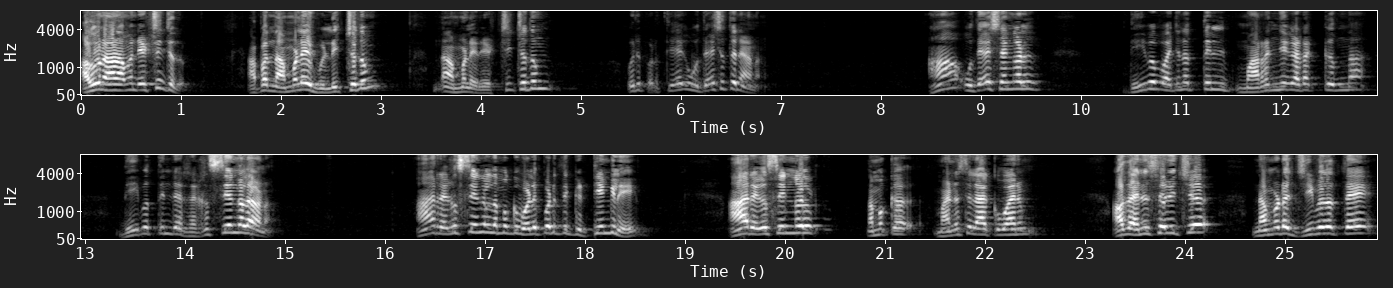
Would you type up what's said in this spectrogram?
അതുകൊണ്ടാണ് അവൻ രക്ഷിച്ചത്. അപ്പം നമ്മളെ വിളിച്ചതും നമ്മളെ രക്ഷിച്ചതും ഒരു പ്രത്യേക ഉദ്ദേശത്തിനാണ്. ആ ഉദ്ദേശങ്ങൾ ദൈവവചനത്തിൽ മറഞ്ഞു കിടക്കുന്ന ദൈവത്തിന്റെ രഹസ്യങ്ങളാണ്. ആ രഹസ്യങ്ങൾ നമുക്ക് വെളിപ്പെടുത്തി കിട്ടിയെങ്കിൽ ആ രഹസ്യങ്ങൾ നമുക്ക് മനസ്സിലാക്കുവാനും അതനുസരിച്ച് നമ്മുടെ ജീവിതത്തെ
